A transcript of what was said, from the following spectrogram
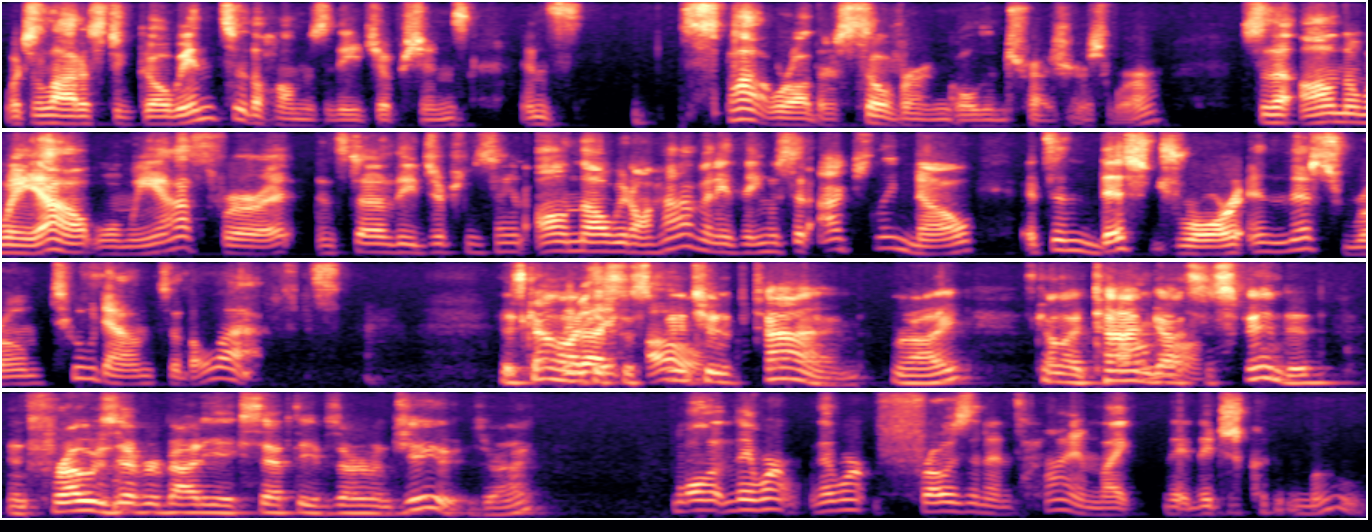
which allowed us to go into the homes of the Egyptians and spot where all their silver and golden treasures were. So that on the way out, when we asked for it, instead of the Egyptians saying, Oh, no, we don't have anything, we said, Actually, no, it's in this drawer in this room, two down to the left. It's kind of like, like a suspension oh. of time, right? It's kind of like time got uh-huh. suspended and froze everybody except the observant Jews, right? Well, they weren't they weren't frozen in time, like they, they just couldn't move.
